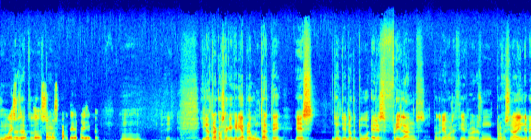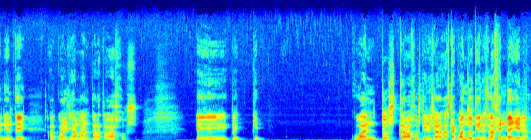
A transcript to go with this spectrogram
nuestro. Todos somos parte del proyecto. Y la otra cosa que quería preguntarte es, yo entiendo que tú eres freelance, podríamos decir, ¿no? Eres un profesional independiente al cual llaman para trabajos. Eh, ¿Cuántos trabajos tienes ahora? ¿Hasta cuándo tienes la agenda llena?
